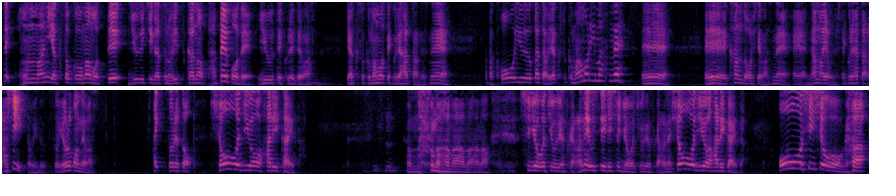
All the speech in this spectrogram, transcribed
で、ほんまに約束を守って、11月の5日のパペポで言うてくれてます。約束守ってくれはったんですね。やっぱこういう方は約束守りますね。えー、えー、感動してますね。えー、名前を出してくれはったらしいという、すごい喜んでます。はい、それと、障子を張り替えた。まあまあまあまあまあ、修行中ですからね、内弟子修行中ですからね、障子を張り替えた。大師匠が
